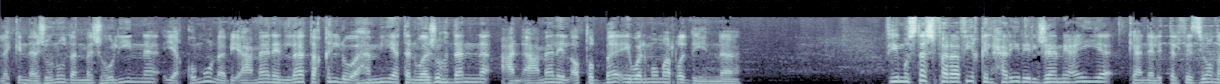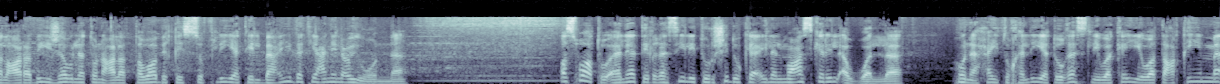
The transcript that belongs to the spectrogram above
لكن جنودا مجهولين يقومون بأعمال لا تقل أهمية وجهدا عن أعمال الأطباء والممرضين. في مستشفى رفيق الحرير الجامعي كان للتلفزيون العربي جولة على الطوابق السفلية البعيدة عن العيون. أصوات آلات الغسيل ترشدك إلى المعسكر الأول. هنا حيث خلية غسل وكي وتعقيم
